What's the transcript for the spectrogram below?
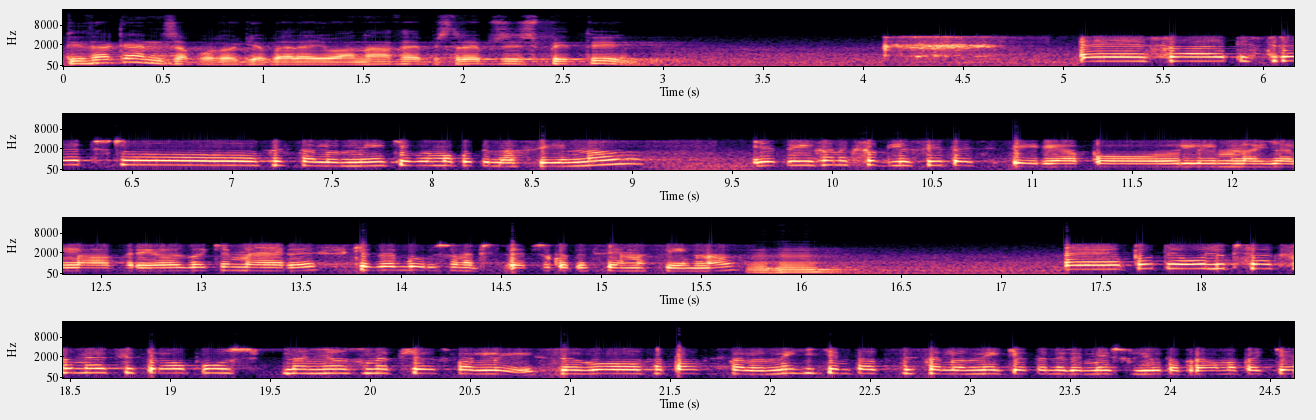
Τι θα κάνεις από εδώ και πέρα Ιωαννά, θα επιστρέψεις σπίτι; Ε, θα επιστρέψω Θεσσαλονίκη, εγώ είμαι από την Αθήνα. Γιατί είχαν εξαντληθεί τα εισιτήρια από Λίμνο για Λαύριο εδώ και μέρες και δεν μπορούσα να επιστρέψω κατευθείαν Αθήνα. Mm-hmm. Ε, οπότε όλοι ψάξαμε έτσι τρόπους να νιώσουμε πιο ασφαλείς. Εγώ θα πάω στη Θεσσαλονίκη και μετά στη Θεσσαλονίκη, όταν ηρεμήσουν λίγο τα πράγματα και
